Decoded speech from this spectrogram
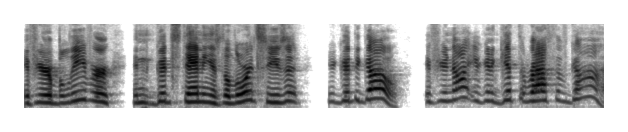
If you're a believer in good standing as the Lord sees it, you're good to go. If you're not, you're going to get the wrath of God.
